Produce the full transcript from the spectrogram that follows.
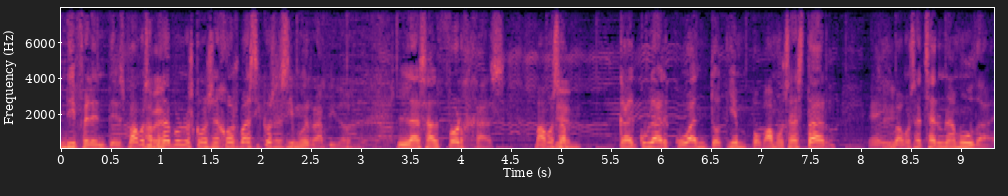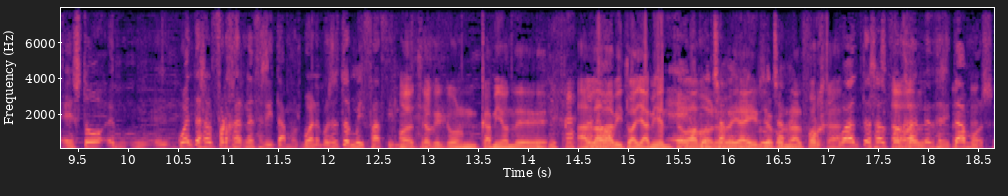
diferentes. Vamos a, A empezar por unos consejos básicos así muy rápidos. Las alforjas. Vamos Bien. a calcular cuánto tiempo vamos a estar. ¿Eh? Sí. y Vamos a echar una muda. Esto, eh, eh, ¿cuántas alforjas necesitamos? Bueno, pues esto es muy fácil. Bueno, tengo que ir con un camión de al lado de habituallamiento, vamos, no voy a ir yo con una alforja. ¿Cuántas alforjas Chaval. necesitamos?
